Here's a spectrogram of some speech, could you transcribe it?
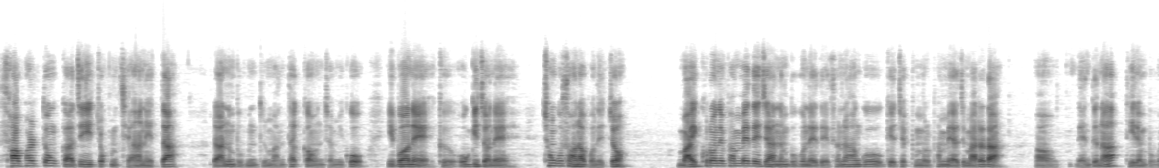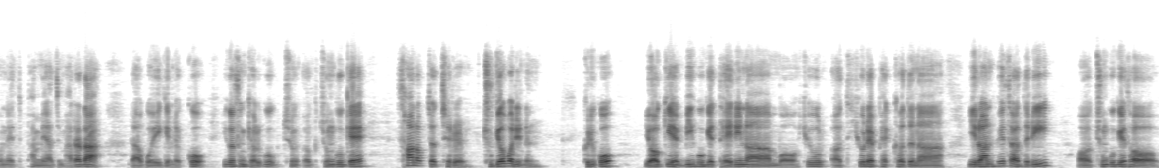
사업 활동까지 조금 제한했다라는 부분도 좀 안타까운 점이고 이번에 그 오기 전에 청구서 하나 보냈죠. 마이크론이 판매되지 않는 부분에 대해서는 한국의 제품을 판매하지 말아라. 어, 랜드나 디램 부분에 판매하지 말아라. 라고 얘기를 했고 이것은 결국 중, 어, 중국의 산업 자체를 죽여버리는 그리고 여기에 미국의 대리나 뭐 휴, 어, 휴레 패커드나 이러한 회사들이 어, 중국에서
